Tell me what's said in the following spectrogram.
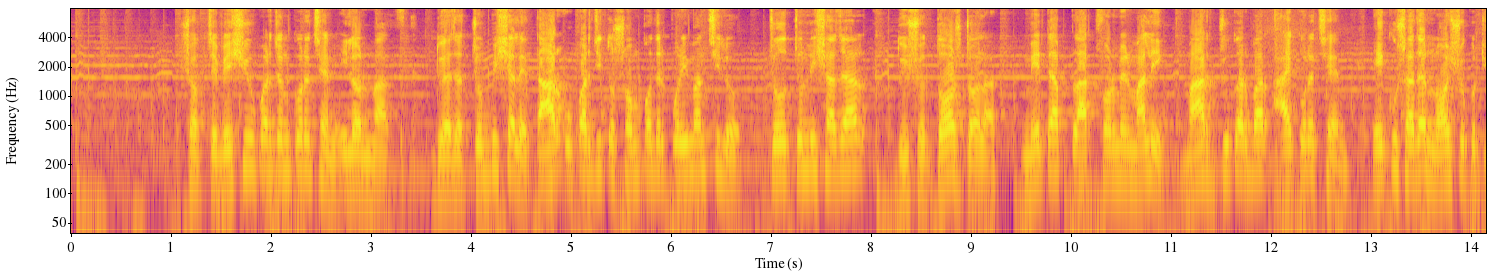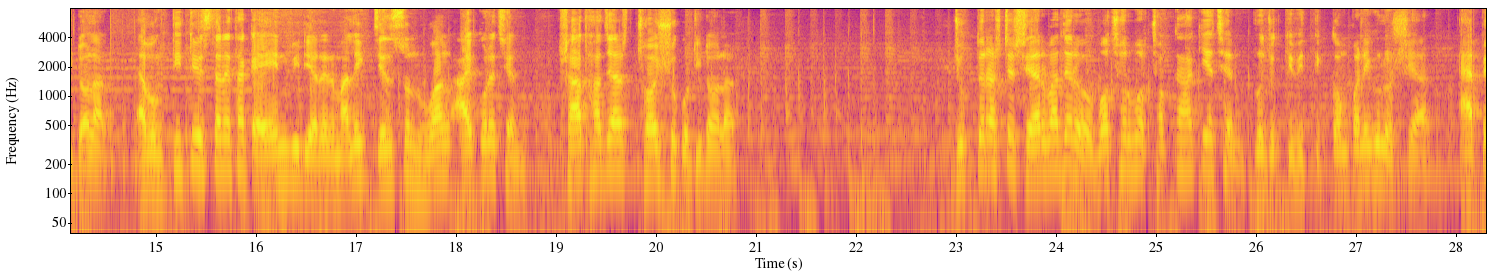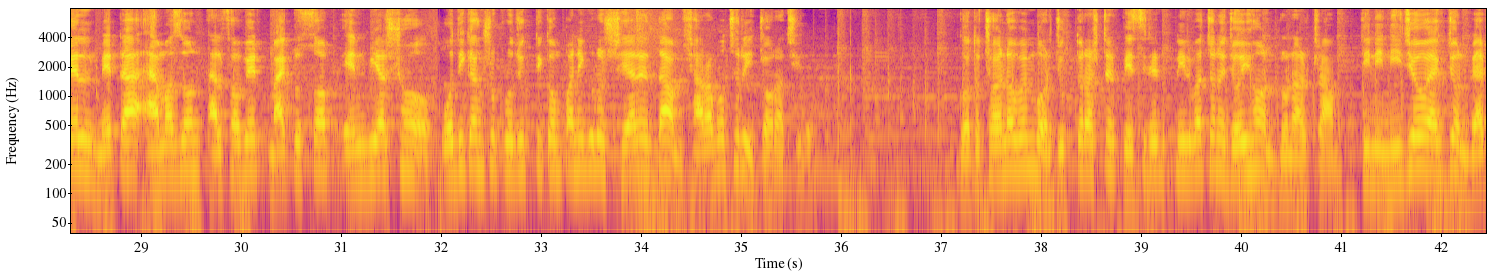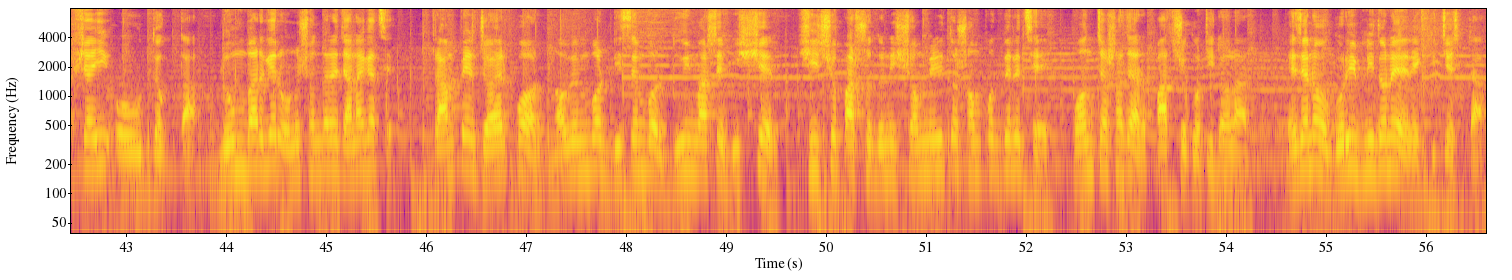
সবচেয়ে বেশি উপার্জন করেছেন ইলন মাস্ক। দুই সালে তার উপার্জিত সম্পদের পরিমাণ ছিল চৌচল্লিশ হাজার দুইশো দশ ডলার। মেটা প্ল্যাটফর্মের মালিক মার্ক জুকারবার আয় করেছেন একুশ হাজার নয়শো কোটি ডলার এবং তৃতীয় স্থানে থাকা এনভিডিয়ার এর মালিক জেনসন হুয়াং আয় করেছেন সাত হাজার ছয়শো কোটি ডলার। যুক্তরাষ্ট্রের শেয়ার বাজারেও বছরভর ছক্কা হাঁকিয়েছেন প্রযুক্তিভিত্তিক কোম্পানিগুলোর share. Apple, Meta, Amazon, Alphabet, Microsoft, NBR সহ অধিকাংশ প্রযুক্তি কোম্পানিগুলোর শেয়ারের দাম সারা বছরই চড়া ছিল। গত ছয় নভেম্বর যুক্তরাষ্ট্রের প্রেসিডেন্ট নির্বাচনে জয়ী হন ডোনাল্ড ট্রাম্প। তিনি নিজেও একজন ব্যবসায়ী ও উদ্যোক্তা। ব্লুমবার্গের অনুসন্ধানে জানা গেছে ট্রাম্পের জয়ের পর নভেম্বর ডিসেম্বর দুই মাসে বিশ্বের শীর্ষ পাঁচশো ধনীর সম্মিলিত সম্পদ বেড়েছে পঞ্চাশ হাজার পাঁচশো কোটি ডলার। এ যেন গরিব নিধনের একটি চেষ্টা।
